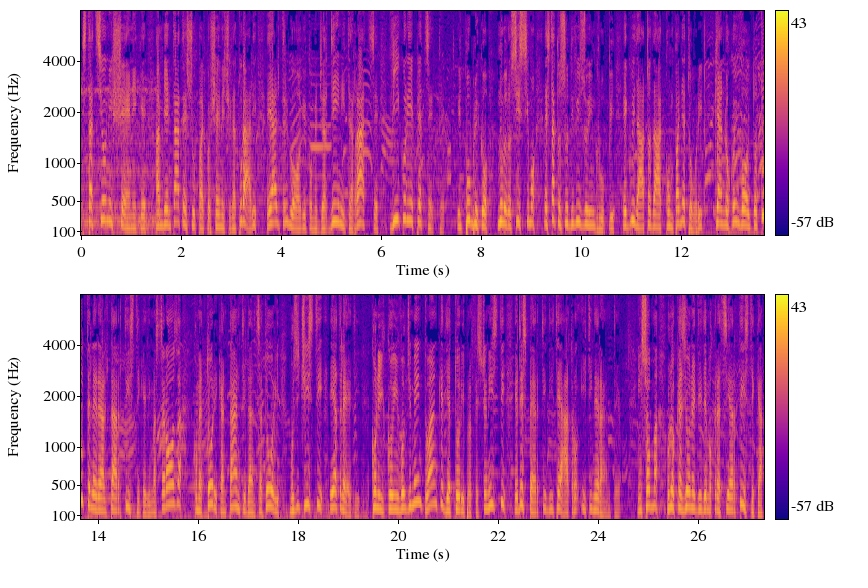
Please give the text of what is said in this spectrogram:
stazioni sceniche, ambientate su palcoscenici naturali e altri luoghi come giardini, terrazze, vicoli e piazzette. Il pubblico numerosissimo è stato suddiviso in gruppi e guidato da accompagnatori che hanno coinvolto tutte le realtà artistiche di Massarosa come attori, cantanti, danzatori, musicisti e atleti, con il coinvolgimento anche di attori professionisti ed esperti di teatro itinerante. Insomma, un'occasione di democrazia artistica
